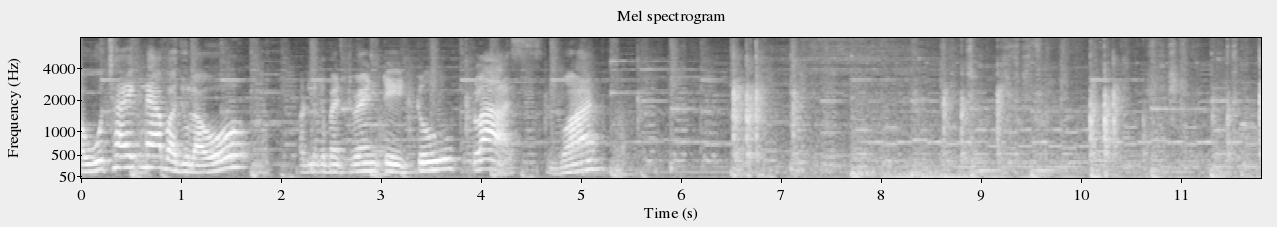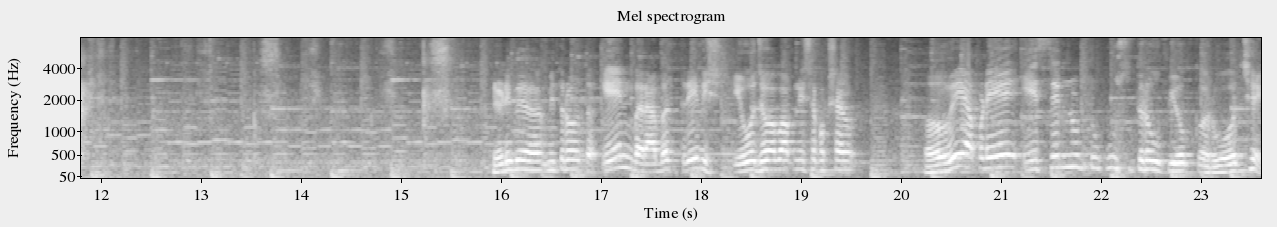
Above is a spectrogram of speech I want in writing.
આ ઓછા એકને આ બાજુ લાવો. એટલે કે ભાઈ twenty two plus one ready મિત્રો? તો એન બરાબર ત્રેવીસ. એવો જવાબ આપની સમક્ષ આવ્યો. હવે આપણે એસએનનું ટૂંકું સૂત્ર ઉપયોગ કરવો છે.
